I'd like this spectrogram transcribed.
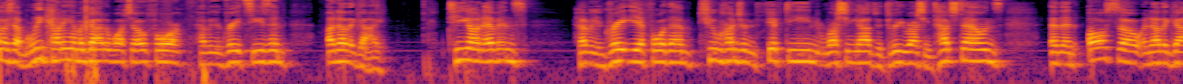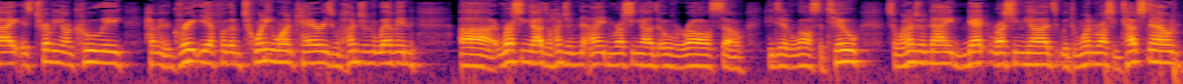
as I said, Malik Cunningham, a guy to watch out for, having a great season. Another guy, Tiyon Evans, having a great year for them 215 rushing yards with three rushing touchdowns. And then also another guy is Trevion Cooley, having a great year for them 21 carries, 111 uh, rushing yards, 109 rushing yards overall. So he did a loss of two. So 109 net rushing yards with one rushing touchdown.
